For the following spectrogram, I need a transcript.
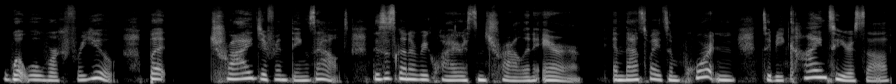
what will work for you, but try different things out. This is going to require some trial and error. And that's why it's important to be kind to yourself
